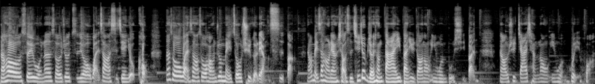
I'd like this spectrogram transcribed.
然后所以我那时候就只有晚上的时间有空。那时候晚上的时候，我好像就每周去个两次吧，然后每次好像两小时，其实就比较像大家一般遇到那种英文补习班，然后去加强那种英文绘画。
